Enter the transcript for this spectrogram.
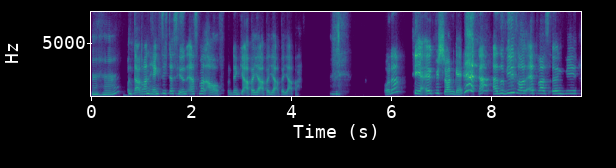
Mhm. Und daran hängt sich das Hirn erstmal auf und denkt, ja, aber, ja, aber, ja, aber, ja, aber. Oder? Ja, irgendwie schon, gell? Ja, also wie soll etwas irgendwie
